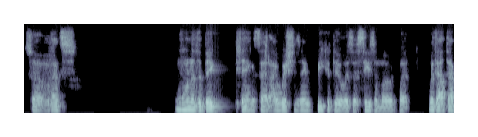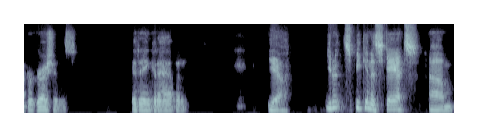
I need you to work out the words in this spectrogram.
So that's one of the big things that I wish that we could do is a season mode, but without that progressions, it ain't gonna happen. Yeah. You know, speaking of stats, um,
